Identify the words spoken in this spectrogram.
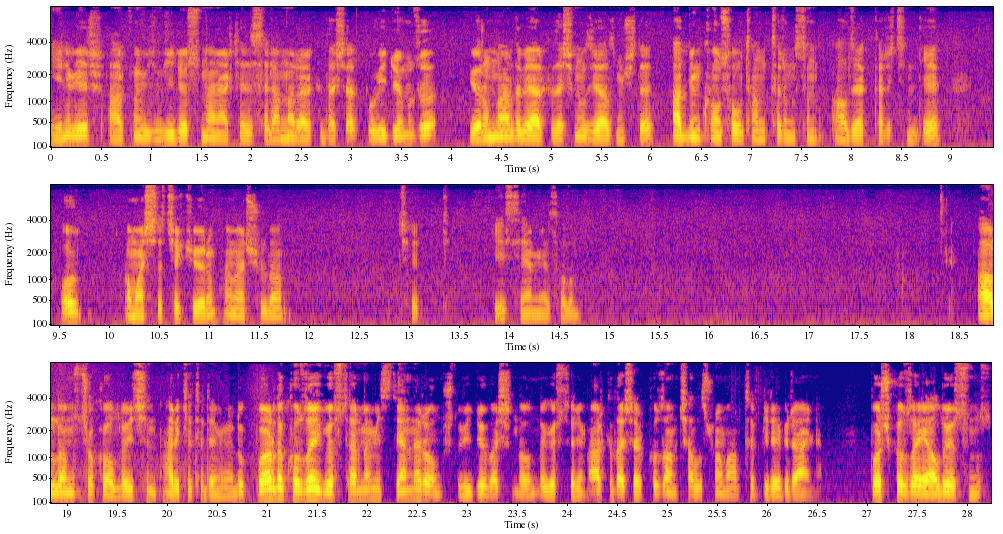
Yeni bir Arkma videosundan herkese selamlar arkadaşlar. Bu videomuzu yorumlarda bir arkadaşımız yazmıştı. Admin konsol tanıtır mısın alacaklar için diye. O amaçla çekiyorum. Hemen şuradan chat GCM yazalım. Ağırlığımız çok olduğu için hareket edemiyorduk. Bu arada Koza'yı göstermemi isteyenler olmuştu. Video başında onu da göstereyim. Arkadaşlar Koza'nın çalışma mantığı birebir aynı. Boş Koza'yı alıyorsunuz.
